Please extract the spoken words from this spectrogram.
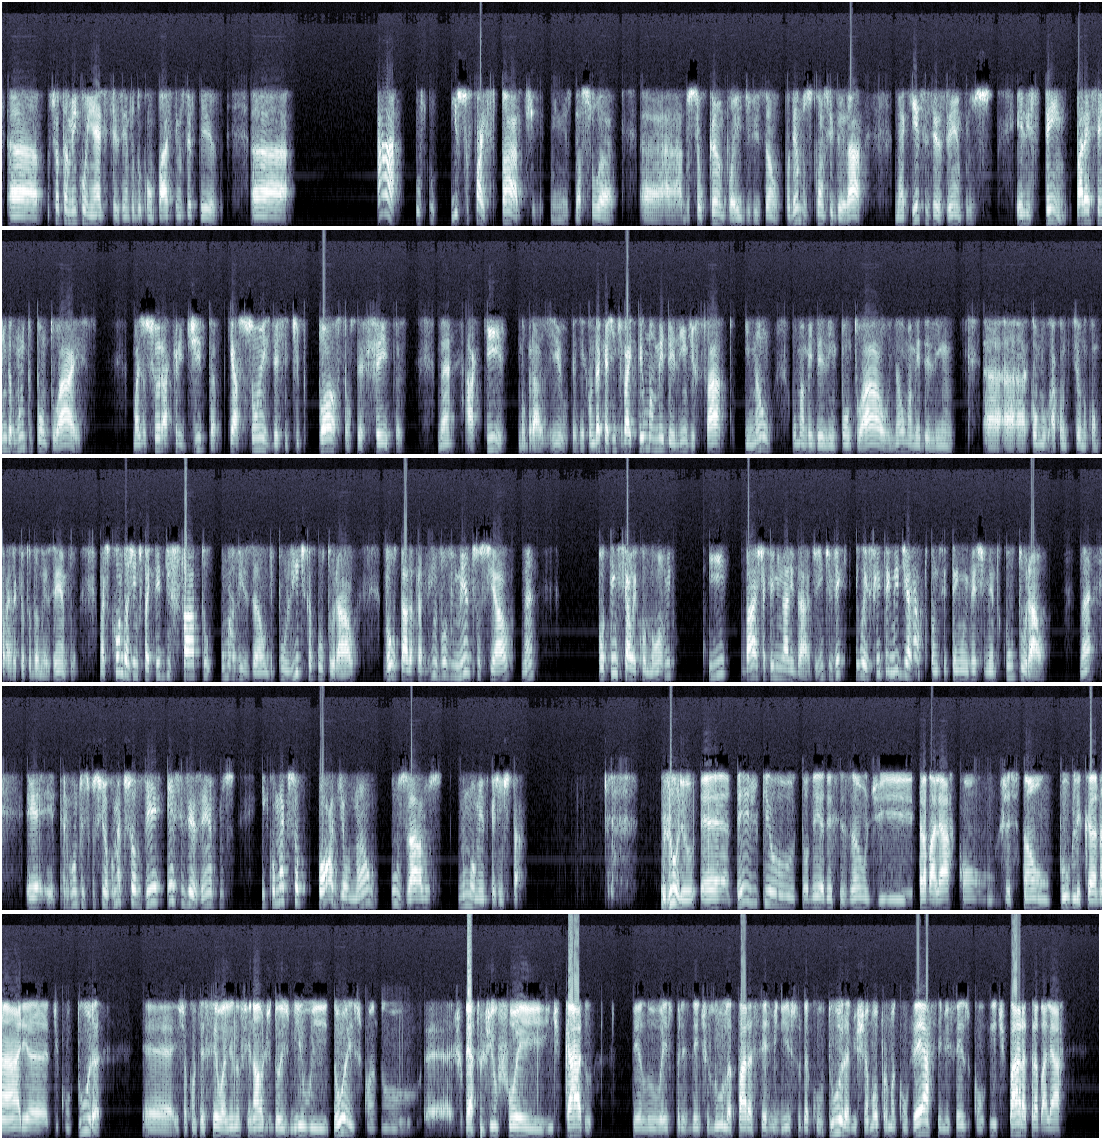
Uh, o senhor também conhece esse exemplo do Compass, tenho certeza. Uh, ah, isso faz parte, ministro, da sua uh, do seu campo aí de visão, podemos considerar né, que esses exemplos eles têm, parecem ainda muito pontuais, mas o senhor acredita que ações desse tipo possam ser feitas né, aqui no Brasil? Quer dizer, quando é que a gente vai ter uma Medellín de fato e não uma Medellín pontual, e não uma Medellín ah, ah, como aconteceu no Compaz, aqui eu estou dando exemplo, mas quando a gente vai ter de fato uma visão de política cultural voltada para desenvolvimento social, né, potencial econômico e baixa criminalidade. A gente vê que o efeito é imediato quando se tem um investimento cultural. Né? E, pergunto isso para o senhor, como é que o senhor vê esses exemplos e como é que o senhor pode ou não usá-los no momento que a gente está? Júlio, é, desde que eu tomei a decisão de trabalhar com gestão pública na área de cultura, é, isso aconteceu ali no final de 2002, quando é, Gilberto Gil foi indicado pelo ex-presidente Lula para ser ministro da Cultura, me chamou para uma conversa e me fez o convite para trabalhar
